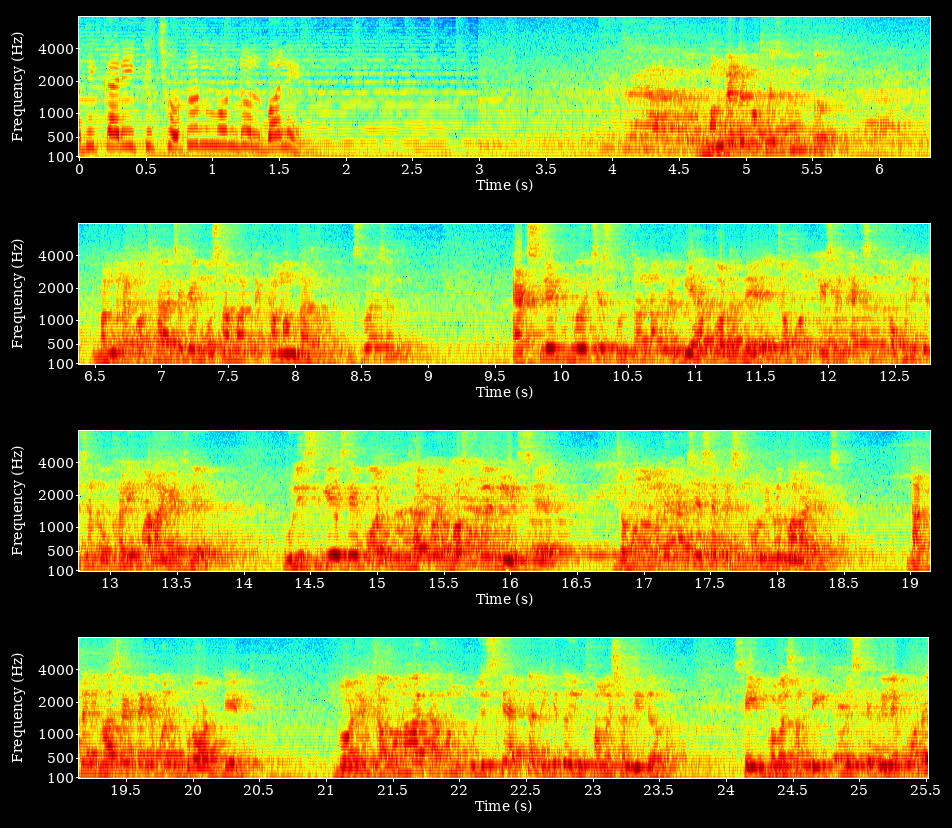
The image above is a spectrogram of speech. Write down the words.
আধিকারিক ছোটন মণ্ডল বলেন বাংলাটা কথা জানেন তো? বাংলার কথা আছে যে মশা মারতে কামান দাগা হয় বুঝতে পারছেন? তো অ্যাক্সিডেন্ট হয়েছে সুলতাননগরের বিহার বর্ডারে যখন পেশেন্ট অ্যাক্সিডেন্ট তখনই পেশেন্ট ওখানেই মারা গেছে। পুলিশ গিয়ে সেই বডি উদ্ধার করে হসপিটালে নিয়ে এসছে। যখন আমাদের কাছে এসে পেশেন্ট অলরেডি মারা গেছে। ডাক্তারি ভাষায় এটাকে বলে ব্রড ডেট ব্রড ডেট যখন হয়, তখন পুলিশকে একটা লিখিত ইনফরমেশন দিতে হয়। সেই ইনফরমেশন লিখে পুলিশকে দিলে পরে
